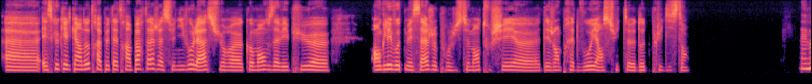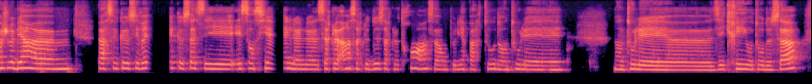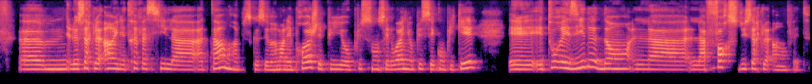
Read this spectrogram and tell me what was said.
Euh, est-ce que quelqu'un d'autre a peut-être un partage à ce niveau-là sur euh, comment vous avez pu euh, angler votre message pour justement toucher des gens près de vous et ensuite d'autres plus distants? Moi, je veux bien, parce que c'est vrai que ça, c'est essentiel, le cercle 1, cercle 2, cercle 3, hein, ça on peut lire partout dans tous les, dans tous les écrits autour de ça. Euh, le cercle 1, il est très facile à atteindre puisque c'est vraiment les proches. Et puis, au plus on s'éloigne, au plus c'est compliqué. Et, tout réside dans la, force du cercle 1, en fait.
